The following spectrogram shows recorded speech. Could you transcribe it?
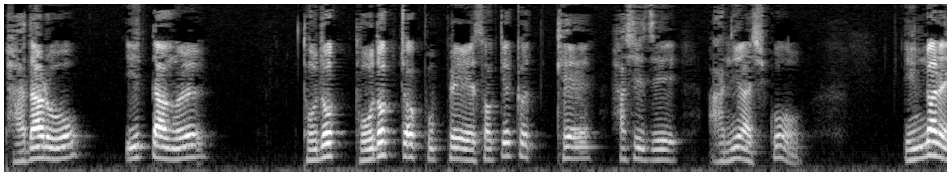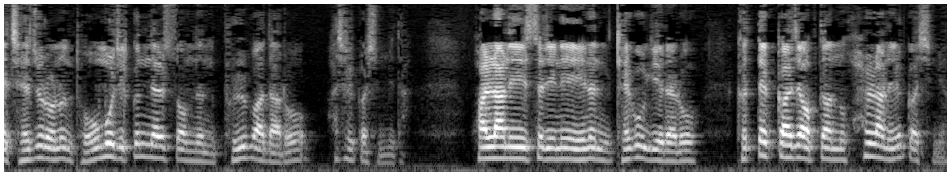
바다로 이 땅을 도덕, 도덕적 부패에서 깨끗게 하시지 아니하시고 인간의 재주로는 도무지 끝낼 수 없는 불바다로 하실 것입니다. 환란이 있으리니 이는 개국 이래로 그때까지 없던 환란일 것이며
